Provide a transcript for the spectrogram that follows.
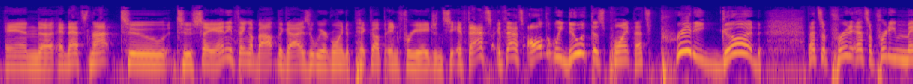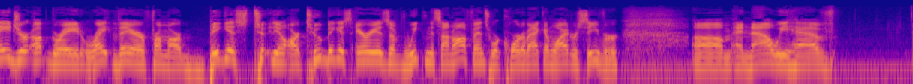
and uh, and that's not to to say anything about the guys that we are going to pick up in free agency. If that's if that's all that we do at this point, that's pretty good. That's a pretty that's a pretty major upgrade right there from our biggest, two, you know, our two biggest areas of weakness on offense were quarterback and wide receiver. Um, and now we have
